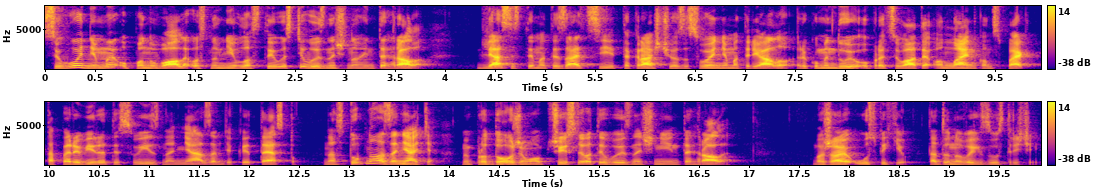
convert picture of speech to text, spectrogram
Сьогодні ми опанували основні властивості визначеного інтеграла. Для систематизації та кращого засвоєння матеріалу рекомендую опрацювати онлайн-конспект та перевірити свої знання завдяки тесту. Наступного заняття ми продовжимо обчислювати визначені інтеграли. Бажаю успіхів та до нових зустрічей!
